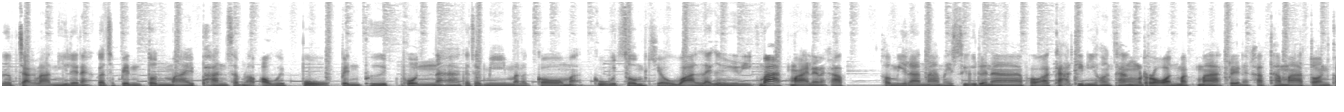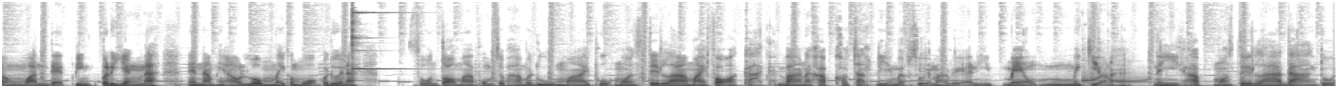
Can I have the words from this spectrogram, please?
เริ่มจากร้านนี้เลยนะ ก็จะเป็นต้นไม้พันธุ์สำหรับเอาไว้ปลูกเป็นพืชผลนะฮะ ก็จะมีมะละกอมะกรูดส้มเขียวหวานและอื่นๆอีกมากมายเลยนะครับเขามีร้านน้ำให้ซื้อด้วยนะ เพราะอากาศที่นี่ค่อนข้างร้อนมาก ๆ เลยนะครับ ถ้ามาตอนกลางวันแดดปิ้งเปรี้ยงนะ แนะนำให้เอาล่มไม่กระหมวกมาด้วยนะ โซนต่อมาผมจะพามาดูไม้พวกมอนสเตล่าไม้ฟอกอากาศกันบ้างนะครับ เขาจัดเรียงแบบสวยมากเลย อันนี้แมวไม่เกี่ยวนะฮะ นี่ครับมอนสเตล่าด่างตัว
